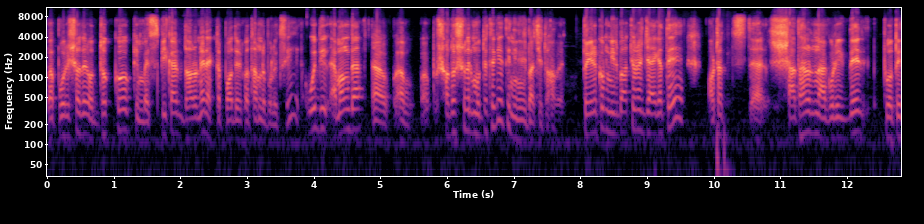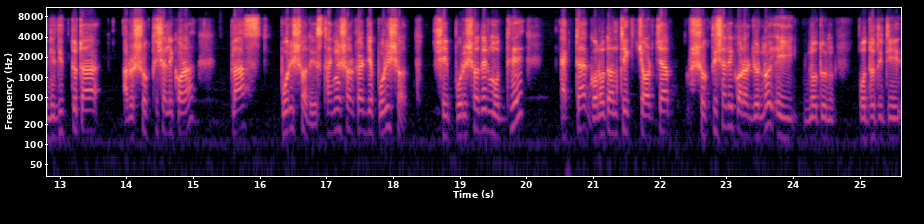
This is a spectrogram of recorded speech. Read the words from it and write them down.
বা পরিষদের অধ্যক্ষ কিংবা স্পিকার ধরনের একটা পদের কথা আমরা বলেছি। উইথ অ্যামং দ্য সদস্যদের মধ্যে থেকে তিনি নির্বাচিত হবেন। তো এরকম নির্বাচনের জায়গাতে অর্থাৎ সাধারণ নাগরিকদের প্রতিনিধিত্বটা আরও শক্তিশালী করা, প্লাস পরিষদে, স্থানীয় সরকার যে পরিষদ, সেই পরিষদের মধ্যে একটা গণতান্ত্রিক চর্চা শক্তিশালী করার জন্য এই নতুন পদ্ধতিটি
